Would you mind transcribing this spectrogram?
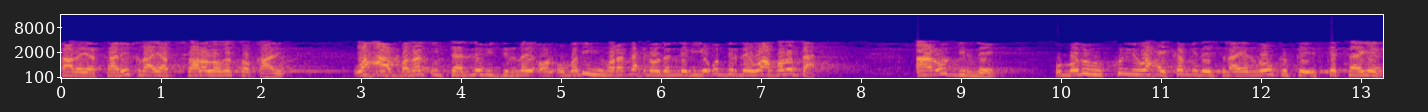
qaadaya taariikhda ayaa tusaale looga soo qaaday waxaa badan intaan nebi dirnay oon ummadihii hore dhexdooda nebiye u dirnay waa badan tahay aan u dirnee ummaduhu kulli waxay ka midaysnaayeen mowqifkay iska taageen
